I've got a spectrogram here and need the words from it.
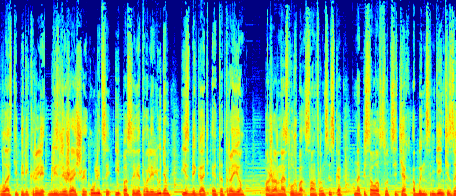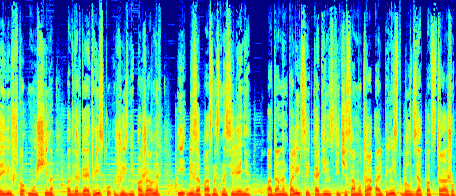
Власти перекрыли близлежащие улицы и посоветовали людям избегать этот район – Пожарная служба Сан-Франциско написала в соцсетях об инциденте, заявив, что мужчина подвергает риску жизни пожарных и безопасность населения. По данным полиции, к 11 часам утра альпинист был взят под стражу.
